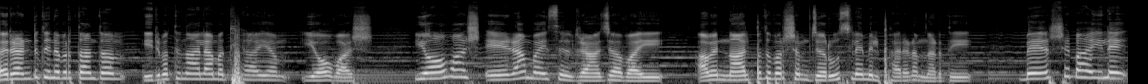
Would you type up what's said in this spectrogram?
രണ്ട് ദിനവൃത്താന്തം ഇരുപത്തിനാലാം അധ്യായം യോവാഷ്. യോവാഷ് ഏഴാം വയസ്സിൽ രാജാവായി. അവൻ നാൽപ്പത് വർഷം ജെറൂസലേമിൽ ഭരണം നടത്തി. ബേർഷബായിലെ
